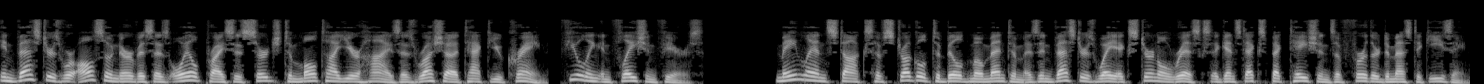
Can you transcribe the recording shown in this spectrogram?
Investors were also nervous as oil prices surged to multi-year highs as Russia attacked Ukraine, fueling inflation fears. Mainland stocks have struggled to build momentum as investors weigh external risks against expectations of further domestic easing.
